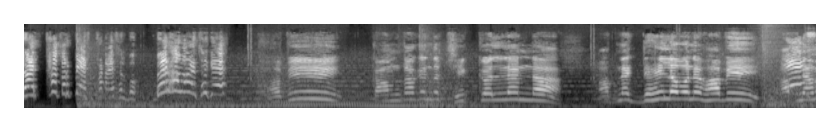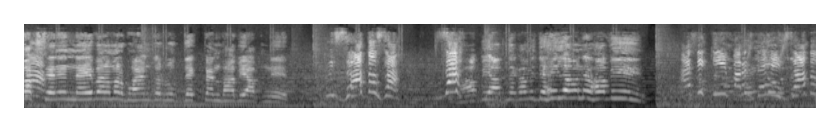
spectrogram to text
লাইটটা তোর পেট ফাটাই ফেলব। বের হ বাড়ি থেকে। ভাবি কামটা কিন্তু ঠিক করলেন না। আপনাকে দেহি না ভাবি। আপনি আমাকে চেনেন না এবার আমার ভয়ঙ্কর রূপ দেখবেন ভাবি আপনি। তুই যা তো যা। ভাবি আপনাকে আমি দেহি লব না ভাবি আজকে কি পারিস দেখিস যা তো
